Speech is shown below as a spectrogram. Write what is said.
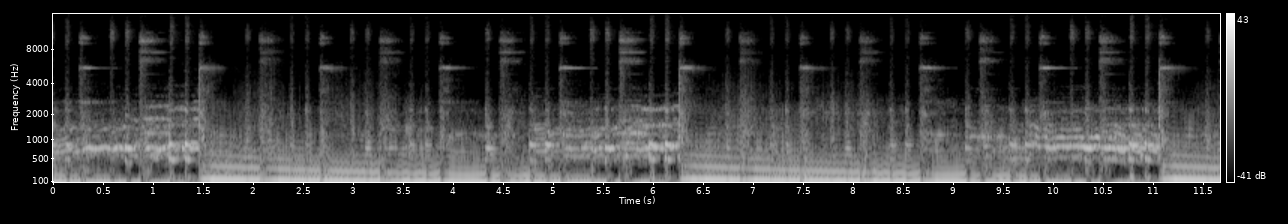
Thank you. Thank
